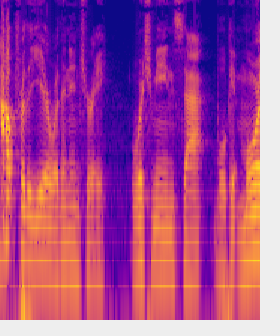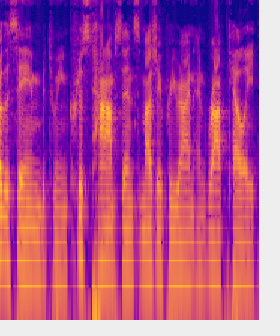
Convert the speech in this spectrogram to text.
out for the year with an injury, which means that we'll get more of the same between Chris Thompson, Samaje Perine, and Rob Kelley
